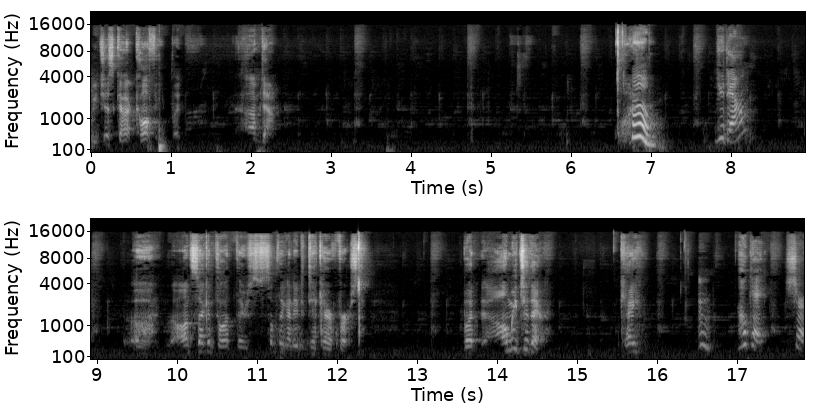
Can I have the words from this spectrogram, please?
we just got coffee, but I'm down. What? Oh. You down? Uh, on second thought, there's something I need to take care of first. But I'll meet you there. Okay? Okay, sure.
